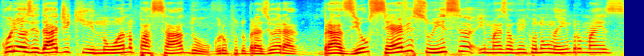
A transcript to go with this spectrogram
Curiosidade que no ano passado o grupo do Brasil era Brasil, Sérvia, Suíça e mais alguém que eu não lembro, mas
